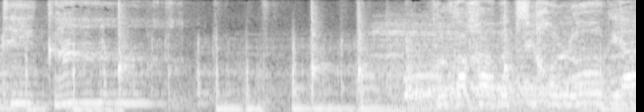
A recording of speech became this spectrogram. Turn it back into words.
תיגע. כל כך הרבה פסיכולוגיה,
